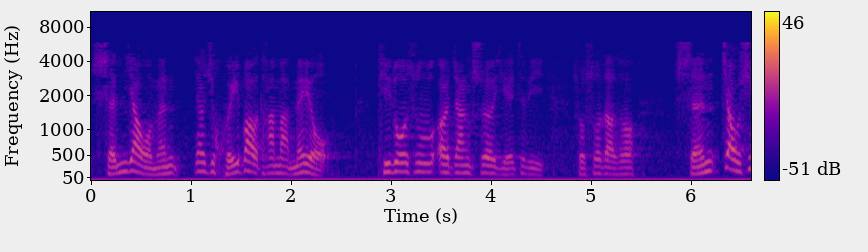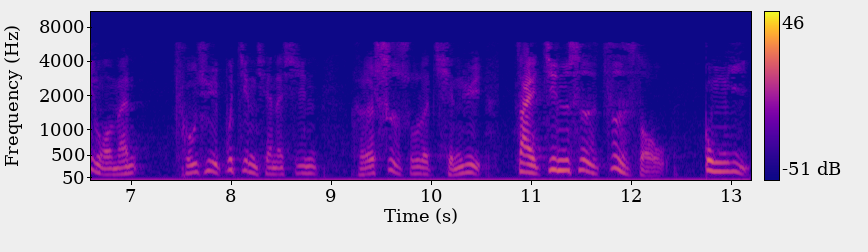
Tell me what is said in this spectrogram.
神要我们要去回报他吗？没有。提多书二章十二节这里所说到说，神教训我们，除去不敬虔的心和世俗的情欲，在今世自守公义，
